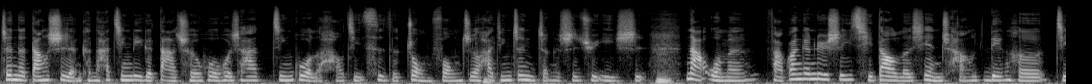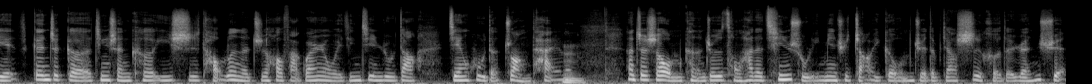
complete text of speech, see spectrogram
真的当事人，可能他经历一个大车祸，或是他经过了好几次的中风之后，他已经真的整个失去意识。嗯，那我们法官跟律师一起到了现场，联合结跟这个精神科医师讨论了之后，法官认为已经进入到监护的状态了。嗯，那这时候我们可能就是从他的亲属里面去找一个我们觉得比较适合的人选，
